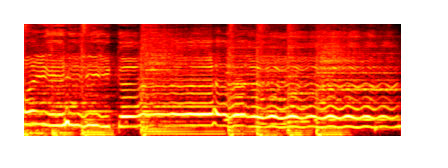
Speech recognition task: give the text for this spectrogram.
วยเกิน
